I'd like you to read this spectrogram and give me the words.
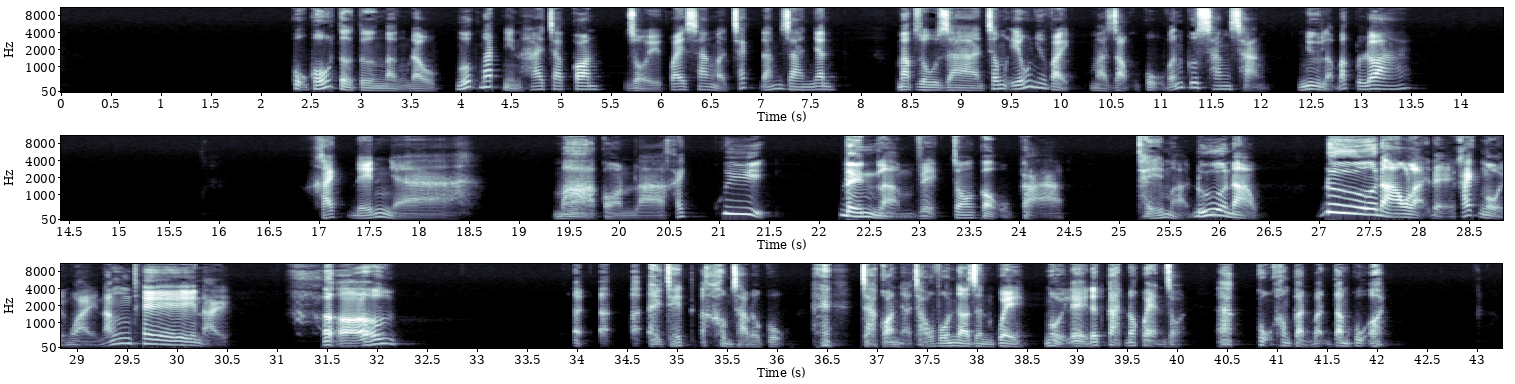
cụ cố từ từ ngẩng đầu, ngước mắt nhìn hai cha con, rồi quay sang mà trách đám gia nhân. Mặc dù già trông yếu như vậy, mà giọng cụ vẫn cứ sang sảng, như là bắc loa ấy. Khách đến nhà mà còn là khách quý đến làm việc cho cậu cả. Thế mà đưa nào đưa nào lại để khách ngồi ngoài nắng thế này? Ê chết không sao đâu cụ. Cha con nhà cháu vốn là dân quê Ngồi lê đất cát nó quen rồi. À, Cụ không cần bận tâm cụ ơi.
